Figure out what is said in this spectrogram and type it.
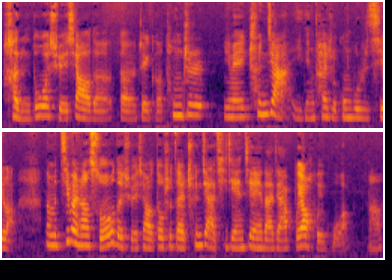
很多学校的呃这个通知，因为春假已经开始公布日期了。那么基本上所有的学校都是在春假期间建议大家不要回国啊。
